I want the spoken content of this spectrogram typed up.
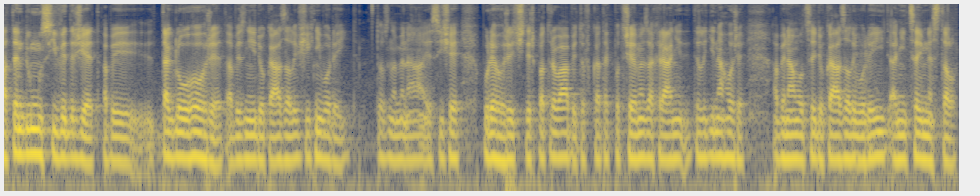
A ten dům musí vydržet, aby tak dlouho hořet, aby z něj dokázali všichni odejít. To znamená, jestliže bude hořet čtyřpatrová bytovka, tak potřebujeme zachránit i ty lidi nahoře, aby nám odsaď dokázali mhm. odejít a nic se jim nestalo,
